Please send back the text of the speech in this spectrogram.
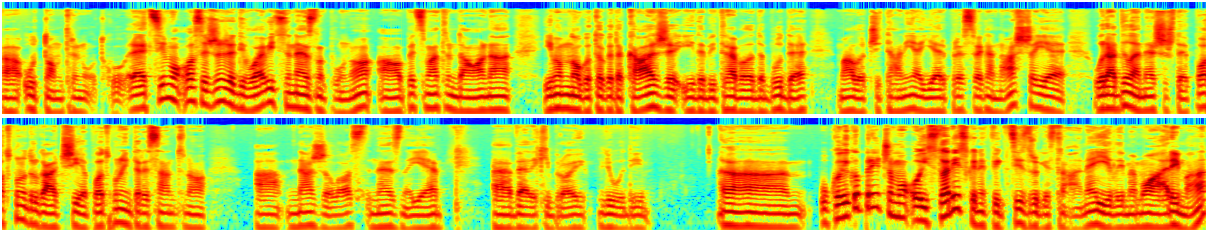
a, u tom trenutku. Recimo, o Snežani Radivojević se ne zna puno, a opet smatram da ona ima mnogo toga da kaže i da bi trebala da bude malo čitanija, jer pre svega naša je uradila nešto što je potpuno drugačije, potpuno interesantno, a nažalost ne zna je a, veliki broj ljudi Um, ukoliko pričamo o istorijskoj nefikciji s druge strane ili memoarima,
